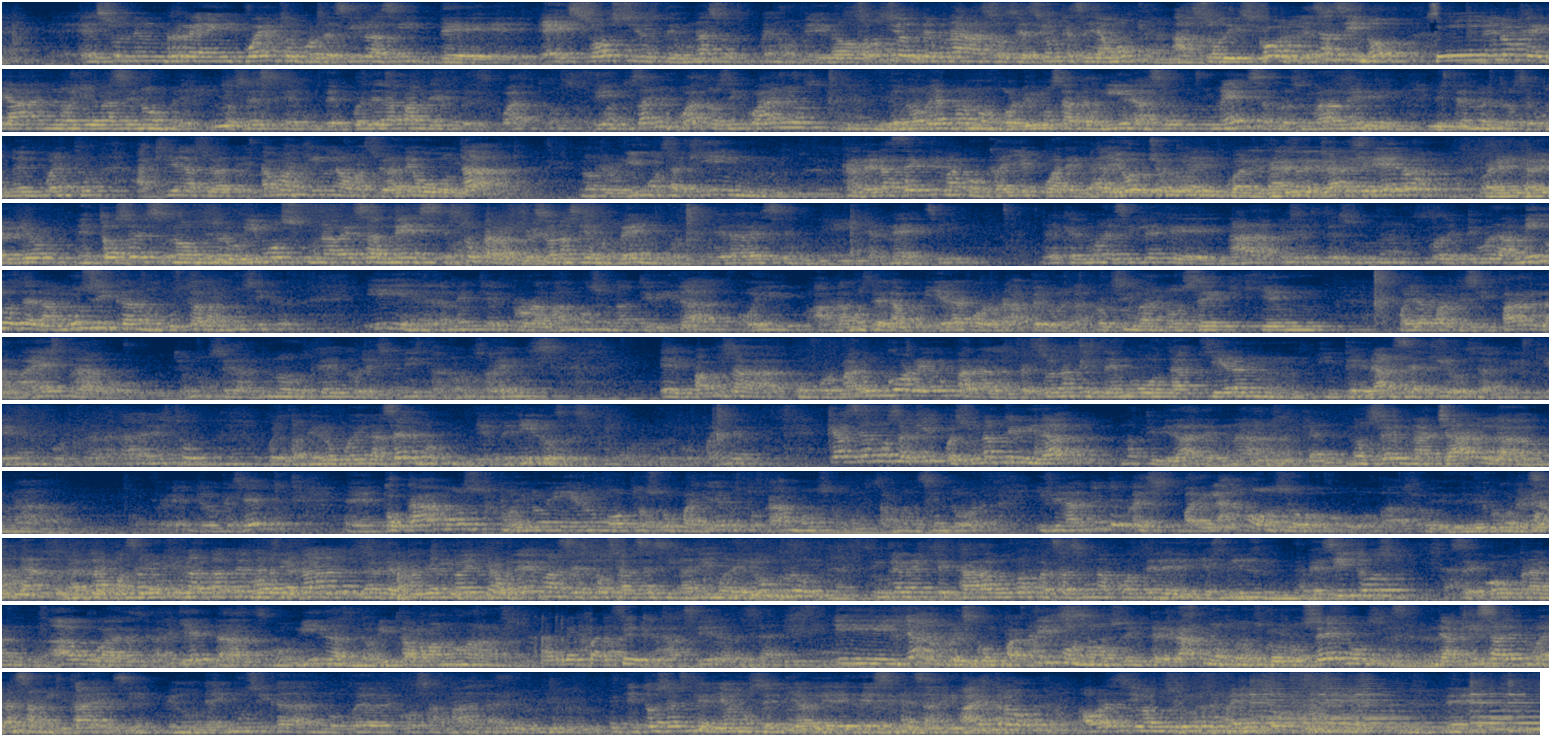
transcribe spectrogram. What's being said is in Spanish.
Es un reencuentro, por decirlo así, de socios de una, bueno, de socios de una asociación que se llamó Asodiscol. Es así, ¿no? Sí. Pero que ya no lleva ese nombre. Entonces, eh, después de la pandemia, pues, cuatro, ¿cuántos años? Cuatro o cinco años de no vernos, nos volvimos a reunir hace un mes aproximadamente. Este es nuestro segundo encuentro aquí en la ciudad. Estamos aquí en la ciudad de Bogotá. Nos reunimos aquí en carrera séptima con calle 48. 48. Carrera. 48. Entonces nos reunimos una vez al mes, esto para las personas que nos ven por primera vez en internet, ¿sí? Ya queremos decirle que nada, pues este es un colectivo de amigos de la música, nos gusta la música y generalmente programamos una actividad. Hoy hablamos de la pollera colorada, pero en la próxima no sé quién vaya a participar, la maestra o yo no sé, alguno de ustedes coleccionistas, no lo sabemos. Eh, vamos a conformar un correo para las personas que estén en Bogotá quieran integrarse aquí, o sea, que quieran involucrar acá en esto, pues también lo pueden hacer, ¿no? Bienvenidos, así como los compañeros. ¿Qué hacemos aquí? Pues una actividad, una actividad de una, no sé, una charla, una conferencia, lo que sea. Eh, tocamos, hoy no vinieron otros compañeros, tocamos, como estamos haciendo ahora, y finalmente pues bailamos o conversamos, la pasamos una tarde musical, esto se hace sin ánimo de lucro, simplemente cada uno pues hace un aporte de 10 mil pesitos, se compran aguas, galletas, comidas, que ahorita vamos a A repartir. Así es. Y ya, pues compartimos, nos integramos, nos conocemos, de aquí salen buenas amistades, ¿sí? De donde hay música no puede haber cosas malas. Entonces queríamos enviarle ese mensaje. Maestro, ahora sí vamos con un momento de-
